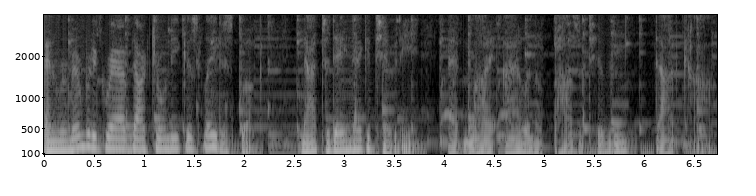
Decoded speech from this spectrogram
And remember to grab Dr. Oneeka's latest book, Not Today Negativity, at myislandofpositivity.com.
